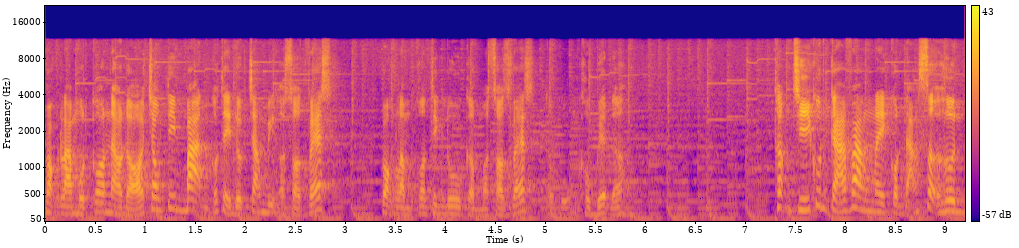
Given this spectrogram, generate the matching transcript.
hoặc là một con nào đó trong team bạn có thể được trang bị Assault Vest, hoặc là một con tinh đu cầm Assault Vest, tôi cũng không biết nữa. Thậm chí con cá vàng này còn đáng sợ hơn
